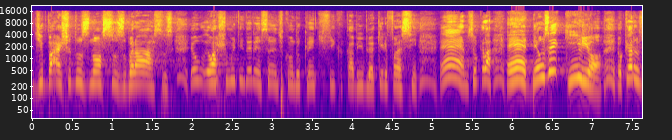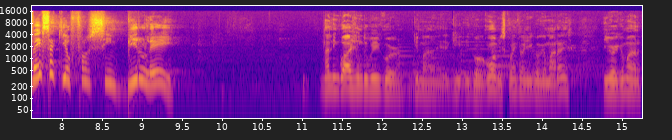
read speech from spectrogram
debaixo dos nossos braços. Eu, eu acho muito interessante quando o crente fica com a Bíblia aqui, ele fala assim: é, não sei o que lá, é, Deus é aqui, ó. Eu quero ver isso aqui. Eu falo assim, birulei. Na linguagem do Igor, Guimarães, Igor Gomes, como é que é o Igor Guimarães? Igor Guimarães.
